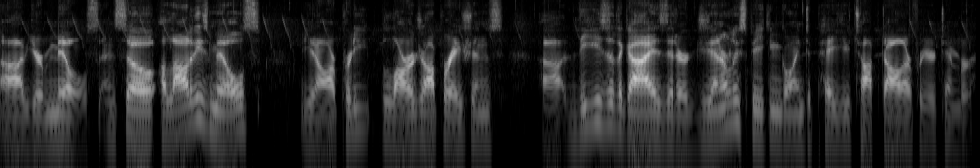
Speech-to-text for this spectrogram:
uh, your mills. And so a lot of these mills, you know, are pretty large operations. Uh, these are the guys that are generally speaking going to pay you top dollar for your timber.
